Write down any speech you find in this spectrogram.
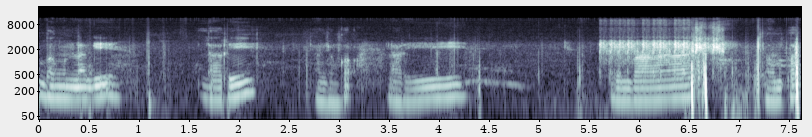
Bangun lagi. Lari. Yang jongkok lari. Tembak lompat.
